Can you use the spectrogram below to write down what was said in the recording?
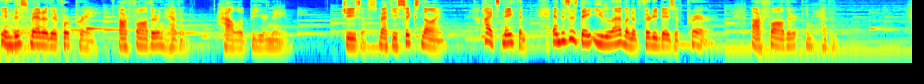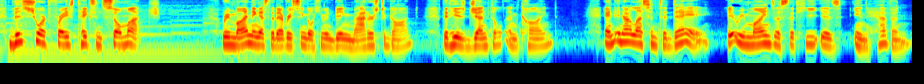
In this manner, therefore, pray Our Father in heaven, hallowed be your name. Jesus, Matthew 6 9. Hi, it's Nathan, and this is day 11 of 30 days of prayer. Our Father in heaven. This short phrase takes in so much, reminding us that every single human being matters to God, that He is gentle and kind. And in our lesson today, it reminds us that He is in heaven.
